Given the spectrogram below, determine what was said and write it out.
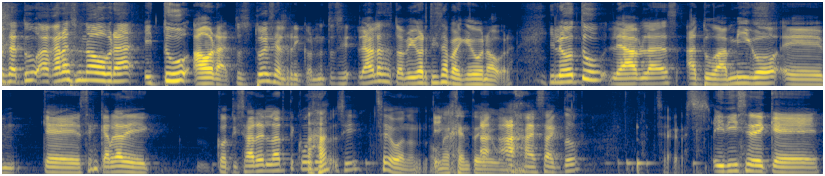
o sea, tú agarras una obra y tú, ahora, tú, tú eres el rico, ¿no? Entonces le hablas a tu amigo artista para que haga una obra. Y luego tú le hablas a tu amigo eh, que se encarga de cotizar el arte, ¿cómo se Ajá. llama? Sí. Sí, bueno, un agente... Ajá, exacto. Sí, gracias. Y dice de que,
